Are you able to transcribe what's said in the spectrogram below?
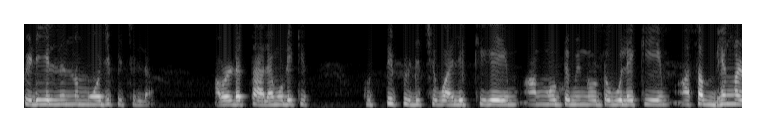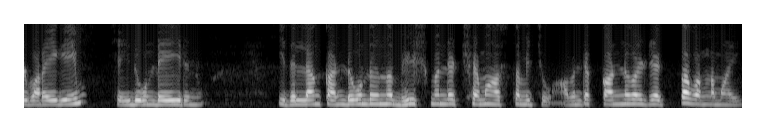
പിടിയിൽ നിന്നും മോചിപ്പിച്ചില്ല. അവളുടെ തലമുടിക്ക് കുത്തിപ്പിടിച്ച് വലിക്കുകയും അങ്ങോട്ടും ഇങ്ങോട്ടും ഉലയ്ക്കുകയും അസഭ്യങ്ങൾ പറയുകയും ചെയ്തുകൊണ്ടേയിരുന്നു. ഇതെല്ലാം കണ്ടുകൊണ്ട് നിന്ന ഭീഷ്മന്റെ ക്ഷമ അസ്തമിച്ചു. അവന്റെ കണ്ണുകൾ രക്തവർണമായി.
